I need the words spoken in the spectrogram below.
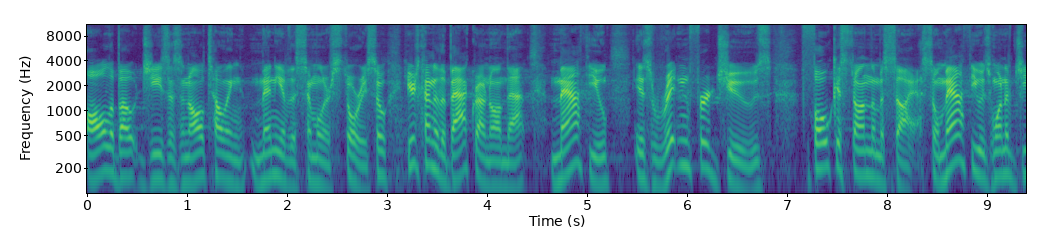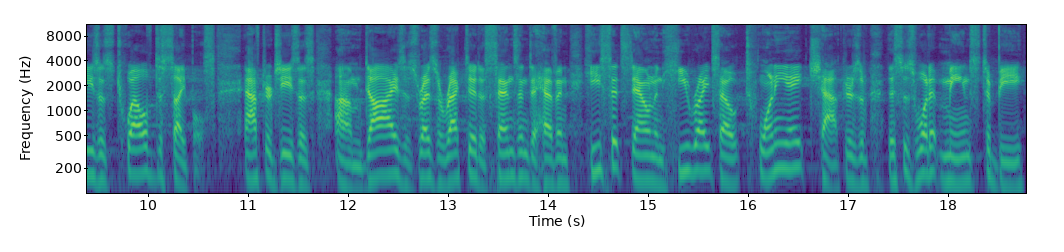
all all about Jesus and all telling many of the similar stories. So here's kind of the background on that. Matthew is written for Jews focused on the Messiah. So Matthew is one of Jesus' 12 disciples. After Jesus um, dies, is resurrected, ascends into heaven, he sits down and he writes out 28 chapters of this is what it means to be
